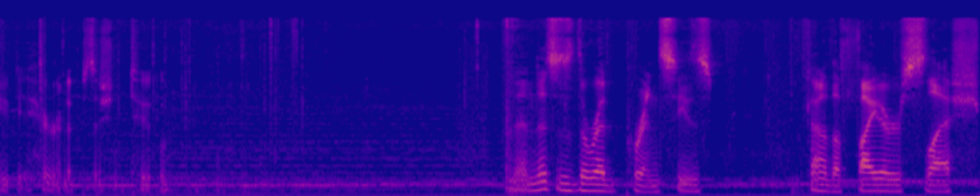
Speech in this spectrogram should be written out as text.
You get her into position too. And then this is the Red Prince. He's kind of the fighter slash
